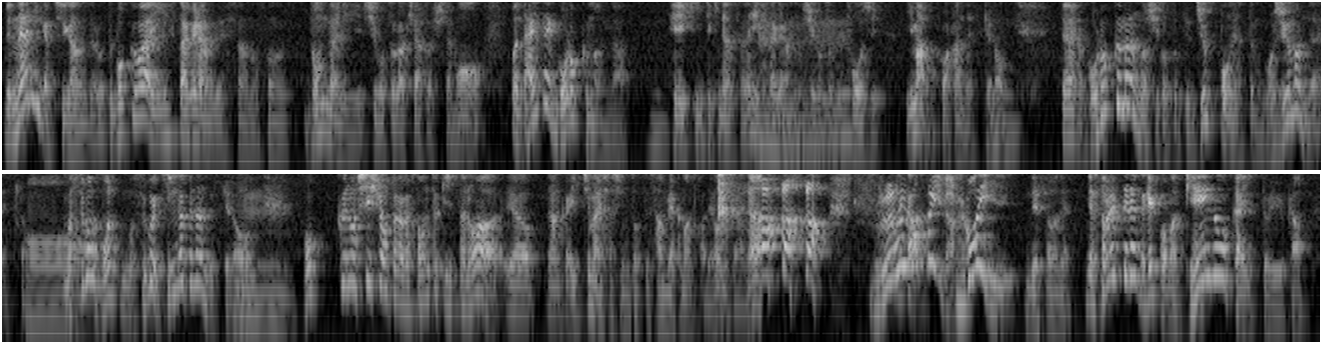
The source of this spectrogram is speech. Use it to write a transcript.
はで、何が違うんだろうって、僕はインスタグラムです。あの、その、どんなに仕事が来たとしても、まあ大体5、6万が平均的なんですよね、インスタグラムの仕事って当時。今は僕わかんないですけど。うんで、なんか5、6万の仕事って10本やっても50万じゃないですか。まあすごい、ももうすごい金額なんですけど、うんうん僕の師匠とかがその時言ってたのは、いや、なんか1枚写真撮って300万とかだよ、みたいな。すごいな。すごいんですよね。で、それってなんか結構まあ芸能界というか、で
